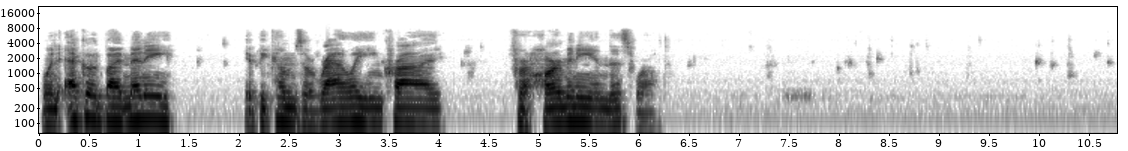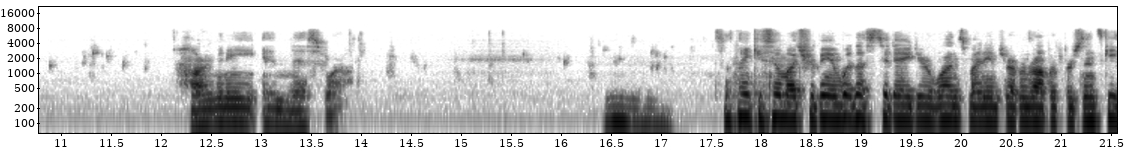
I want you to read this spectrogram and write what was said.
When echoed by many, it becomes a rallying cry for harmony in this world. Harmony in this world. So thank you so much for being with us today, dear ones. My name is Reverend Robert Brzezinski.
